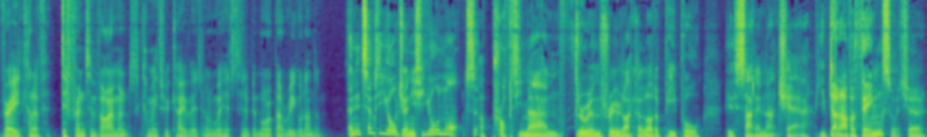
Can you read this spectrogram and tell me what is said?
very kind of different environment coming through COVID, and we're here to tell you a bit more about Regal London. And in terms of your journey, so you're not a property man through and through like a lot of people who've sat in that chair. You've done other things which are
